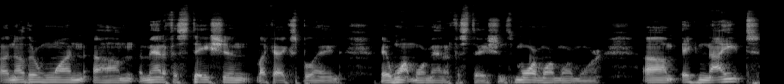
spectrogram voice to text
a, another one. Um, a manifestation, like I explained, they want more manifestations, more, more, more, more. Um, ignite,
